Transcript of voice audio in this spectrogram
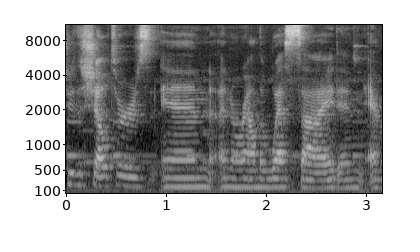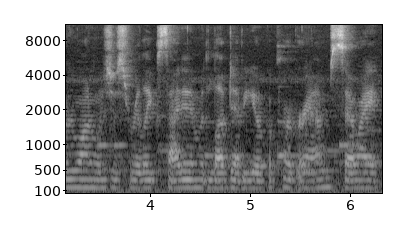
to the shelters in and around the west side and everyone was just really excited and would love to have a yoga program so i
